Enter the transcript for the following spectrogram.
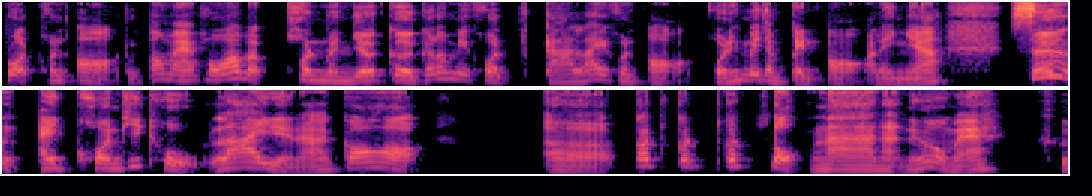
ปลดคนออกถูกต้องไหมเพราะว่าแบบคนมันเยอะเกินก็ต้องมีคนการไล่คนออก คนที่ไม่จำเป็นออกอะไรเงี้ย ซึ่งไอคนที่ถูกไล่เนี่ยนะก็ เออก็ก็ก็ตกงานอะนึกออกไหมคือ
